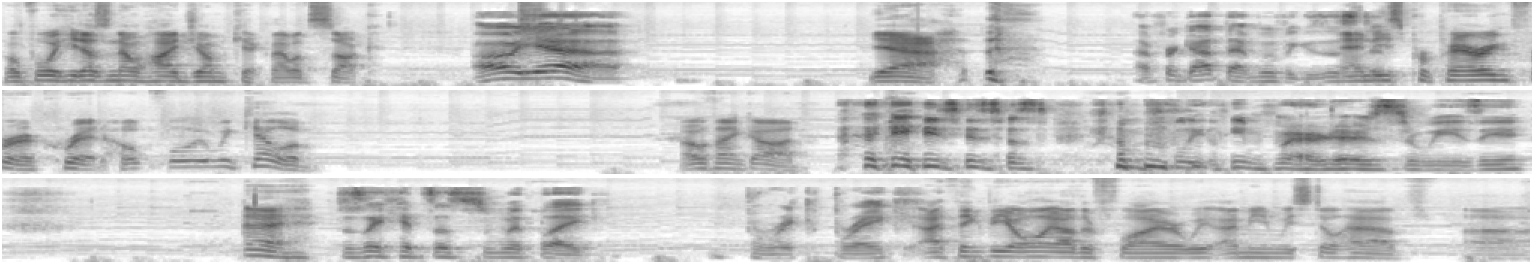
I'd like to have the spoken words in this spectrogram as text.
Hopefully he doesn't know high jump kick. That would suck. Oh yeah, Yeah. I forgot that move existed. and he's preparing for a crit. Hopefully we kill him. Oh, thank God. he just, completely murders Sweezy. Eh, Just like hits us with like brick break. I think the only other flyer we, I mean, we still have, uh,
